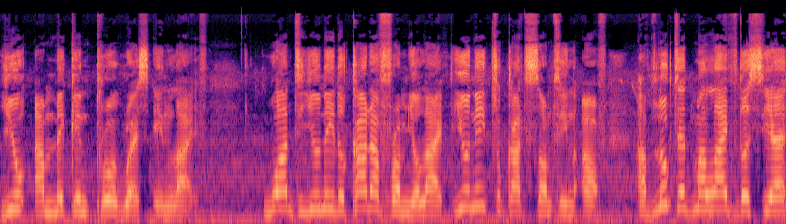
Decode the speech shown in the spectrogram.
you are making progress in life. What do you need to cut off from your life? You need to cut something off. I've looked at my life this year.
